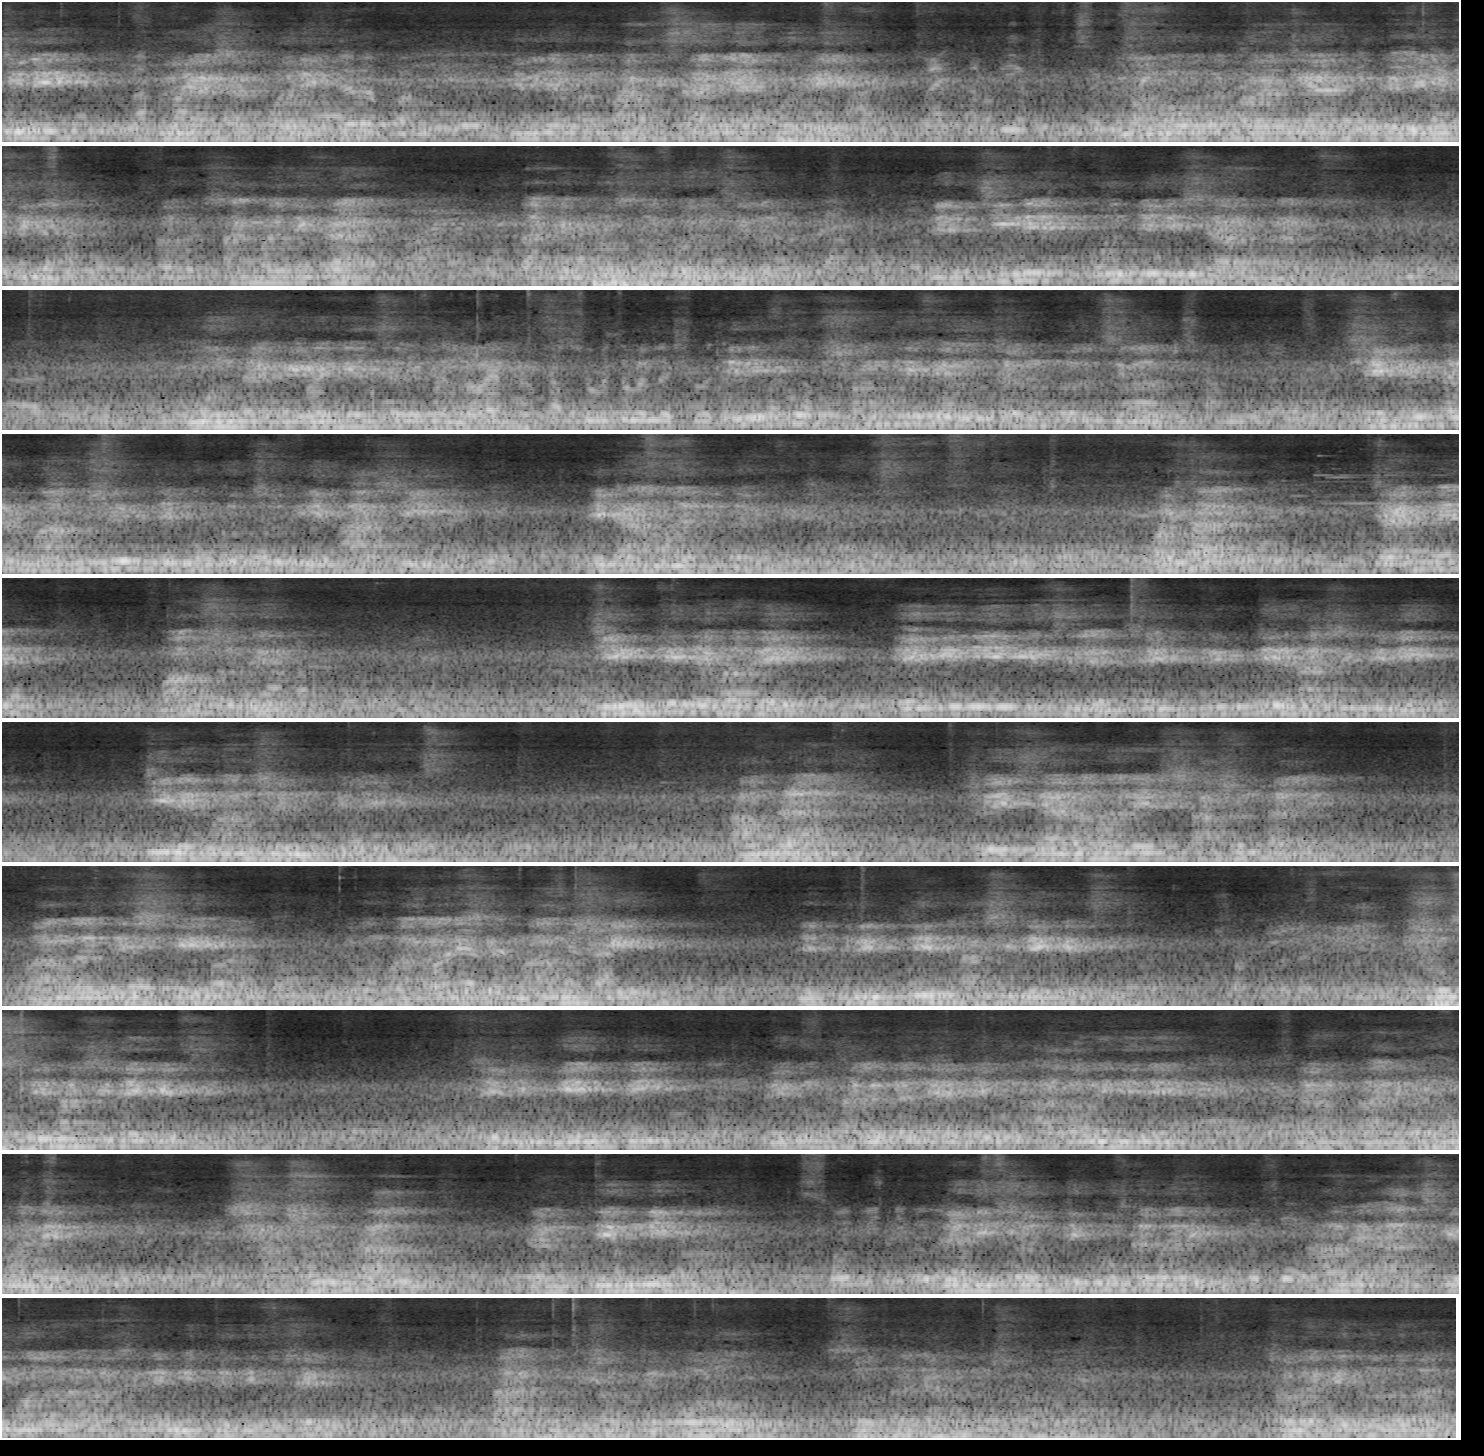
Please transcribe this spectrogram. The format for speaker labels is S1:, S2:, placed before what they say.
S1: চীনে তাকে প্রশ্ন করেছিল যে চীনের কোন জিনিসটা আপনার মনটা কেড়ে তিনি খুব সংক্ষেপে উচ্চারণ করেছিলেন, সেখানকার মানুষের যে মুখচ্ছবি হাসি, এটা ছুঁয়েছে। অর্থাৎ চেয়ারম্যান মাংসদিন চীনকে যেভাবে এগিয়ে নিয়ে গেছিলেন, সেই তৃপ্তির হাসি তিনি চীনের মানুষের মুখে লেগেছে। আমরা সেই রহমানের শাসনকালে বাংলাদেশকে এবং বাংলাদেশের মানুষকে যে তৃপ্তির হাসি দেখেছি, স্বস্তির হাসি দেখেছি, সেটি বিএনপি, বেগম খালেদা জিয়া এবং আগামী দিনে রহমানের শাসনকাল তেমনি হয়, যদি সত্যি করতে পারি, তাহলে আজকে মৌলানা ভাসানের মৃত্যু দিবসে তার প্রতি সবচেয়ে বড় শ্রদ্ধা জানানো সম্ভব। সবাইকে ধন্যবাদ।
